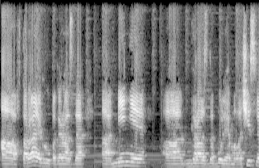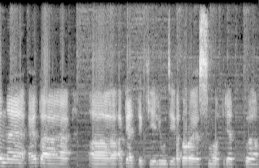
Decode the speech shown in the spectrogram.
А вторая группа гораздо а, менее, а, гораздо более малочисленная. Это, опять-таки, люди, которые смотрят э,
